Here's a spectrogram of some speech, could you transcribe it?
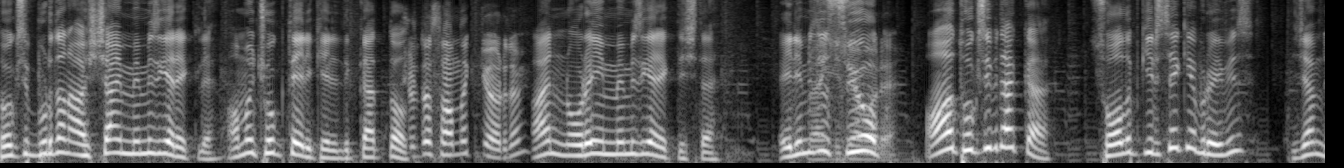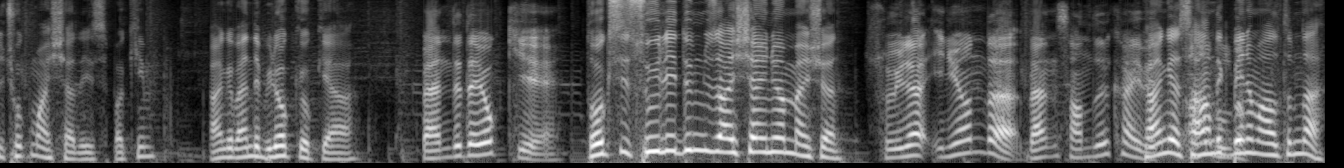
Toksi buradan aşağı inmemiz gerekli. Ama çok tehlikeli dikkatli ol. Şurada sandık gördüm. Aynen oraya inmemiz gerekli işte. Elimizde Ben su yok. oraya. Aa Toksi bir dakika. Su alıp girsek ya buraya biz. Diyeceğim de çok mu aşağıdayız bakayım. Kanka bende blok yok ya. Bende de yok ki. Toksi suyla dümdüz aşağı iniyorum ben şu an. Suyla iniyorsun da ben sandığı kaybettim. Kanka Aha, sandık buldum. benim altımda.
